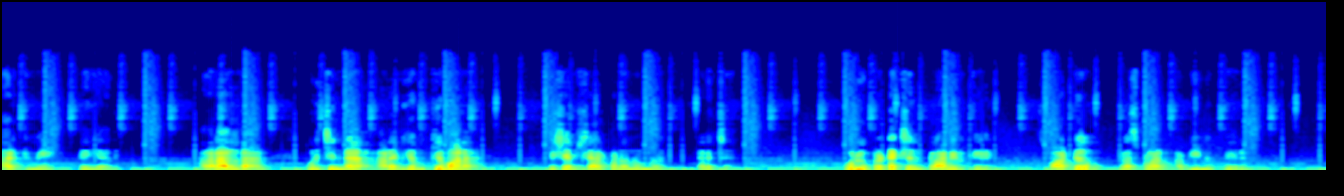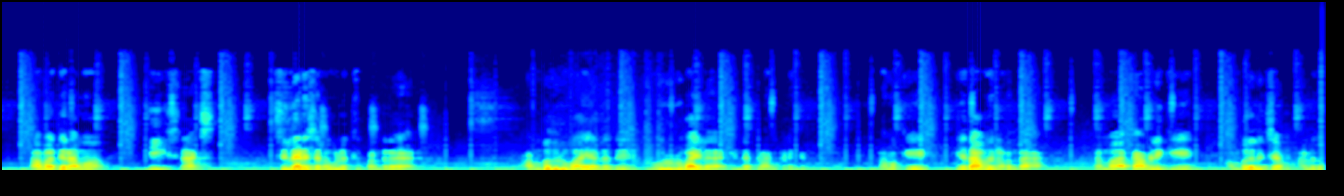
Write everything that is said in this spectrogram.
யாருக்குமே தெரியாது. அதனால தான் ஒரு சின்ன ஆனால் மிக முக்கியமான விஷயம் ஷேர் பண்ணணும்னு நினச்சேன். ஒரு ப்ரொடெக்ஷன் பிளான் இருக்குது ஸ்மார்ட் டேர்ம் ப்ளஸ் பிளான் அப்படின்னு பேர். நம்ம தினமும் டீ ஸ்நாக்ஸ் சில்லறை செலவுகளுக்கு பண்ணுற ஐம்பது ரூபாய் அல்லது நூறு ரூபாயில் இந்த பிளான் கிடைக்குது. நமக்கு ஏதாவது நடந்தால் நம்ம ஃபேமிலிக்கு ஐம்பது லட்சம் அல்லது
